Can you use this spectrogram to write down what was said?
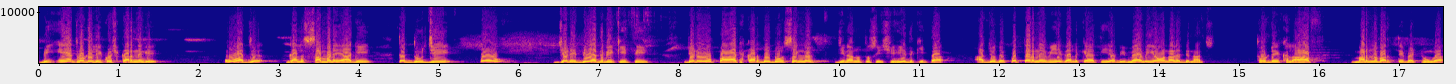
ਵੀ ਇਹ ਤੁਹਾਡੇ ਲਈ ਕੁਝ ਕਰਨਗੇ, ਉਹ ਅੱਜ ਗੱਲ ਸਾਹਮਣੇ ਆ ਗਈ। ਤੇ ਦੂਜੀ, ਉਹ ਜਿਹੜੀ ਬੇਅਦਬੀ ਕੀਤੀ, ਜਿਹੜੇ ਉਹ ਪਾਠ ਕਰਦੇ ਦੋ ਸਿੰਘ, ਜਿਨ੍ਹਾਂ ਨੂੰ ਤੁਸੀਂ ਸ਼ਹੀਦ ਕੀਤਾ, ਅੱਜ ਉਹਦੇ ਪੁੱਤਰ ਨੇ ਵੀ ਇਹ ਗੱਲ ਕਹਿਤੀ ਆ ਵੀ ਮੈਂ ਵੀ ਆਉਣ ਵਾਲੇ ਦਿਨਾਂ 'ਚ ਤੁਹਾਡੇ ਖਿਲਾਫ ਮਰਨ ਵਰਤ ਤੇ ਬੈਠੂੰਗਾ।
